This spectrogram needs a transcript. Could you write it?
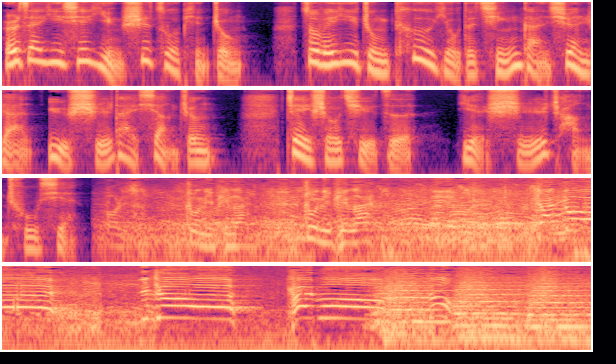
而在一些影视作品中，作为一种特有的情感渲染与时代象征，这首曲子也时常出现。祝你平安，祝你平安！站队，立正，开步，走！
